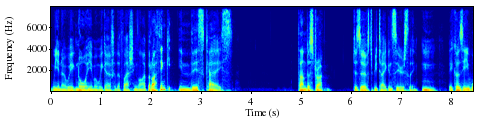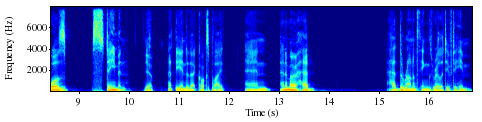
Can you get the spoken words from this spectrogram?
we, you know, we ignore him and we go for the flashing light. But I think in this case, Thunderstruck deserves to be taken seriously Mm. because he was steaming Yep. at the end of that Cox plate, and Anamoe had had the run of things relative to him.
